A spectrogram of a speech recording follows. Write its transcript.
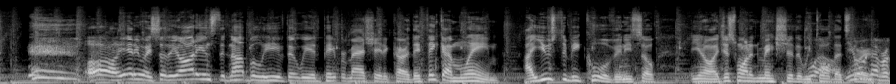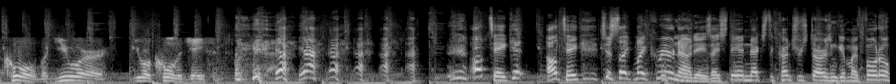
oh, anyway, so the audience did not believe that we had paper mache a card. They think I'm lame. I used to be cool, Vinny, so, you know, I just wanted to make sure that we Well, told that story. you were never cool, but you were you were cool adjacent. Let's say that. I'll take it. I'll take it. Just like my career nowadays. I stand next to country stars and get my photo.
